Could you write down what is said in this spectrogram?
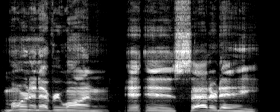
Morning, everyone. It is Saturday,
